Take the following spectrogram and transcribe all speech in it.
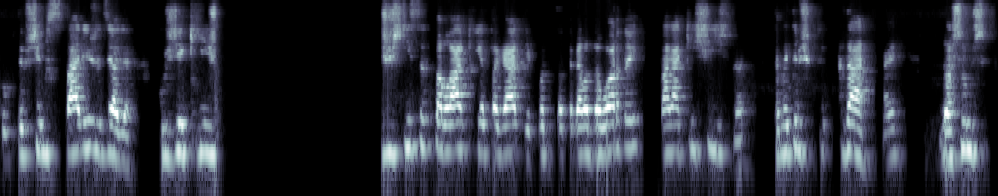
Podemos ser mercenários a dizer: olha, hoje aqui justiça está lá aqui a pagar, de acordo com a tabela da ordem, paga aqui X. né? Também temos que, dar. ok? Nós somos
